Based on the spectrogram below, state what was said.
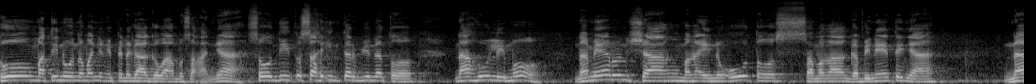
Kung matino naman yung ipinagagawa mo sa kanya. So dito sa interview na to, nahuli mo na meron siyang mga inuutos sa mga gabinete niya na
